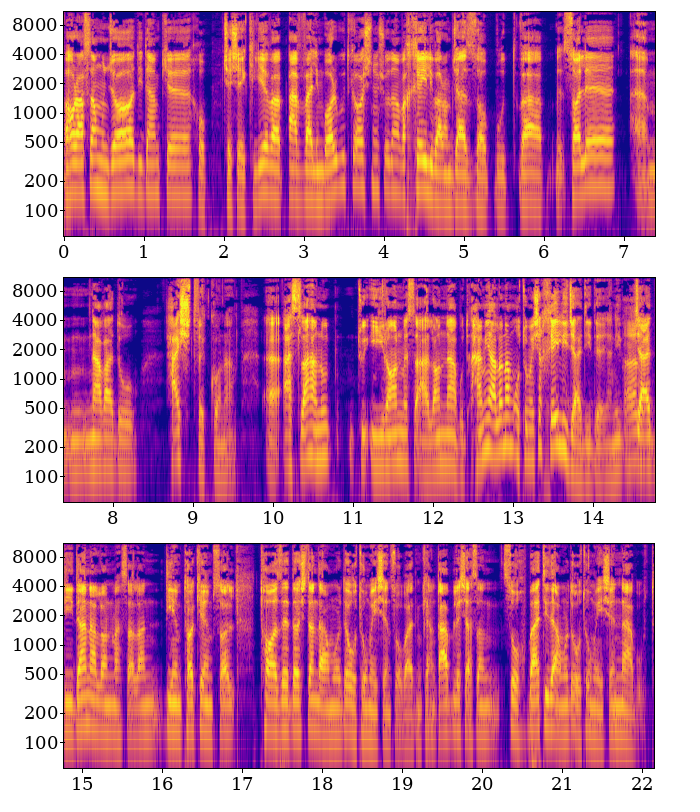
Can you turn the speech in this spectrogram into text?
و خب رفتم اونجا دیدم که خب چه شکلیه و اولین باری بود که آشنا شدم و خیلی برام جذاب بود و سال 98 فکر کنم. اصلا هنوز تو ایران مثل الان نبود. همین الان هم اتوماسیون خیلی جدیده. یعنی بله. جدیدن الان مثلا دی ام تا که امسال تازه داشتن در مورد اتوماسیون صحبت می‌کنن قبلش اصلا صحبتی در مورد اتوماسیون نبود.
